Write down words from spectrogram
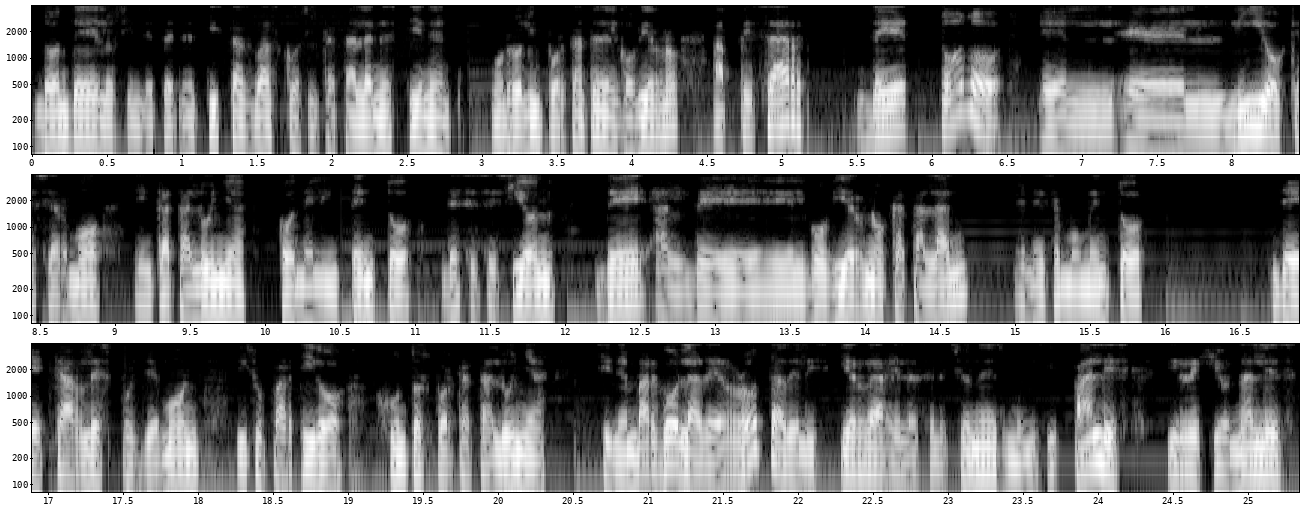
donde los independentistas vascos y catalanes tienen un rol importante en el gobierno a pesar de todo el, lío que se armó en Cataluña con el intento de secesión del de, gobierno catalán, en ese momento de Carles Puigdemont y su partido Juntos por Cataluña. Sin embargo, la derrota de la izquierda en las elecciones municipales y regionales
